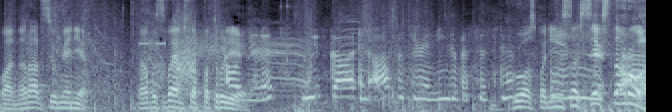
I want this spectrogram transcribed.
Ладно, рации у меня нет. Тогда вызываем сюда патрулей. Господи, не со всех сторон.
